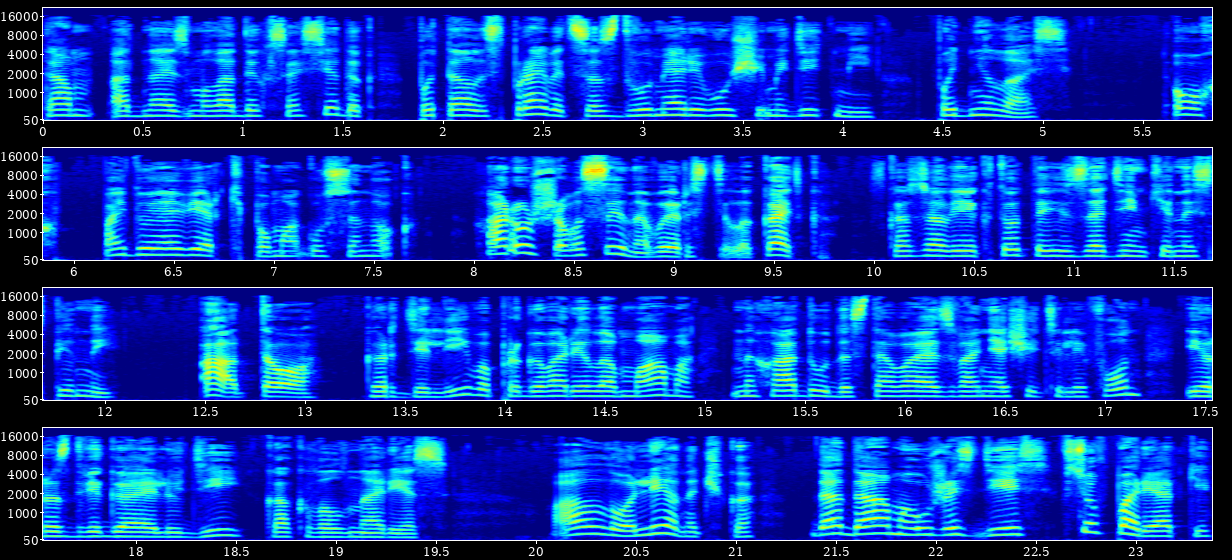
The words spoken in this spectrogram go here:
там одна из молодых соседок пыталась справиться с двумя ревущими детьми. Поднялась. «Ох, пойду я Верке помогу, сынок. Хорошего сына вырастила Катька», — сказал ей кто-то из-за Димкиной спины. «А то!» — горделиво проговорила мама, на ходу доставая звонящий телефон и раздвигая людей, как волнорез. «Алло, Леночка, да-да, мы уже здесь, все в порядке.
